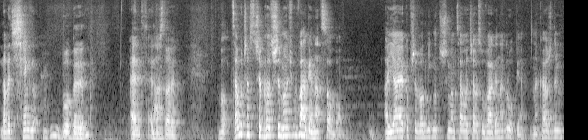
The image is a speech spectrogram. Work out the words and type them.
nawet sięgnął, byłoby end, end of Tak. story. Bo cały czas trzeba otrzymać uwagę nad sobą. A ja jako przewodnik no, trzymam cały czas uwagę na grupie, na, każdym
